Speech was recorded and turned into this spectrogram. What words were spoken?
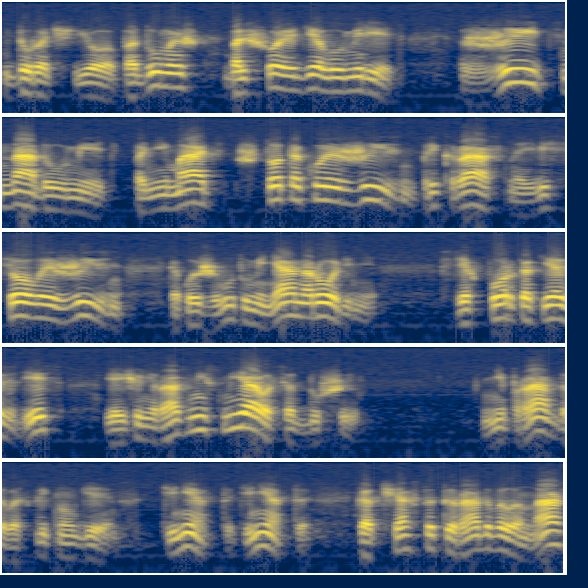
Дурачье, подумаешь, большое дело умереть. Жить надо уметь, понимать, что такое жизнь, прекрасная, веселая жизнь, какой живут у меня на родине. С тех пор, как я здесь, я еще ни разу не смеялась от души. «Неправда!» — воскликнул Гейнс. «Тинетта, Тинетта, как часто ты радовала нас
